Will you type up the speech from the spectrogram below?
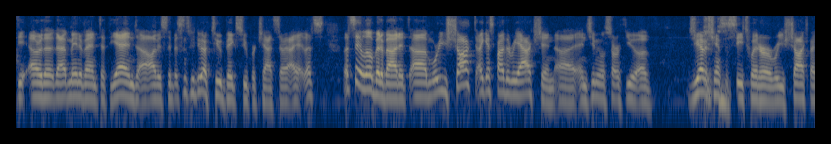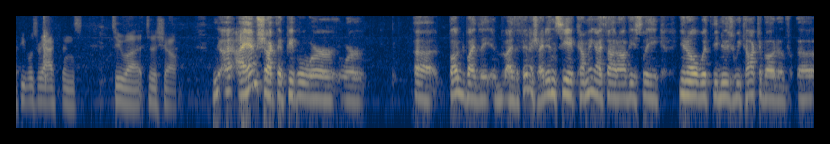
the or the that main event at the end, uh, obviously. But since we do have two big super chats, so I, let's let's say a little bit about it. Um, were you shocked, I guess, by the reaction? Uh, and Jimmy, we'll start with you. Of do you have a chance to see Twitter, or were you shocked by people's reactions? To uh, to the show. I am shocked that people were were uh, bugged by the by the finish. I didn't see it coming. I thought, obviously, you know, with the news we talked about of uh,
